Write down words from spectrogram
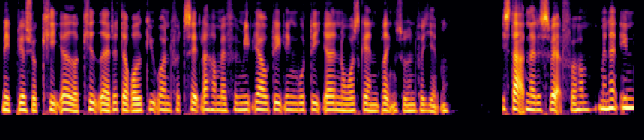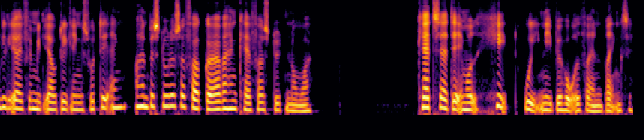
Mick bliver chokeret og ked af det, da rådgiveren fortæller ham, at familieafdelingen vurderer, at Nora skal anbringes uden for hjemmet. I starten er det svært for ham, men han indvilger i familieafdelingens vurdering, og han beslutter sig for at gøre, hvad han kan for at støtte Nora. Katja er derimod helt uenig i behovet for anbringelse.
